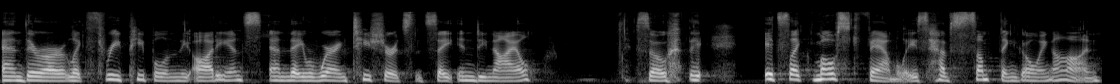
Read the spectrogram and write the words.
and there are like three people in the audience, and they were wearing T-shirts that say "In Denial." So they, it's like most families have something going on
